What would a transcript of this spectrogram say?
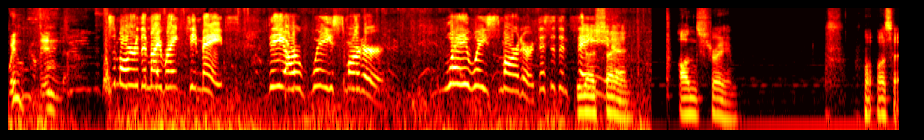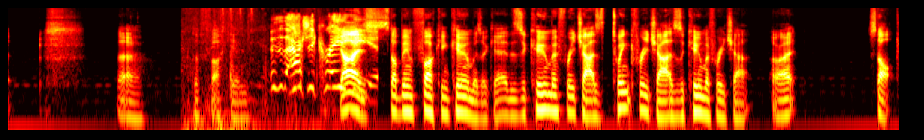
Winden. Smarter than my ranked teammates. They are way smarter. Way, way smarter. This is You insane. guys saying on stream. what was it? Oh, the fucking This is actually crazy. guys. Stop being fucking Kumas, okay? There's a Kuma free chat. There's a Twink free chat. There's a Kuma free chat. All right. Stop.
